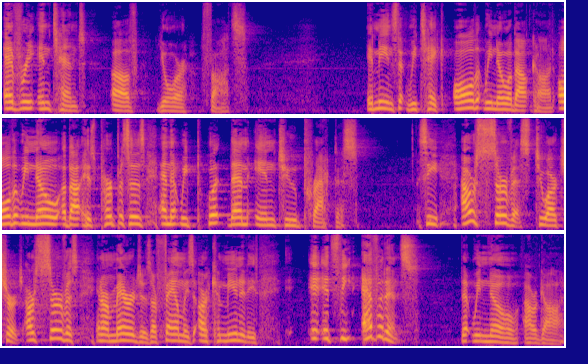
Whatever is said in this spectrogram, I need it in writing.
every intent of your thoughts. It means that we take all that we know about God, all that we know about His purposes, and that we put them into practice. See, our service to our church, our service in our marriages, our families, our communities, it's the evidence that we know our God.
